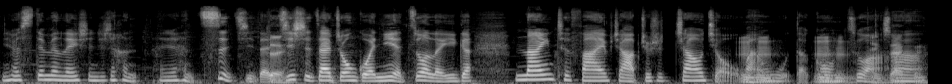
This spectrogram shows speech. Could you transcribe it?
你说 stimulation 就是很还是很刺激的，对即使在中国，你也做了一个 nine to five job，就是朝九晚五的工作、嗯哼，exactly 啊。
